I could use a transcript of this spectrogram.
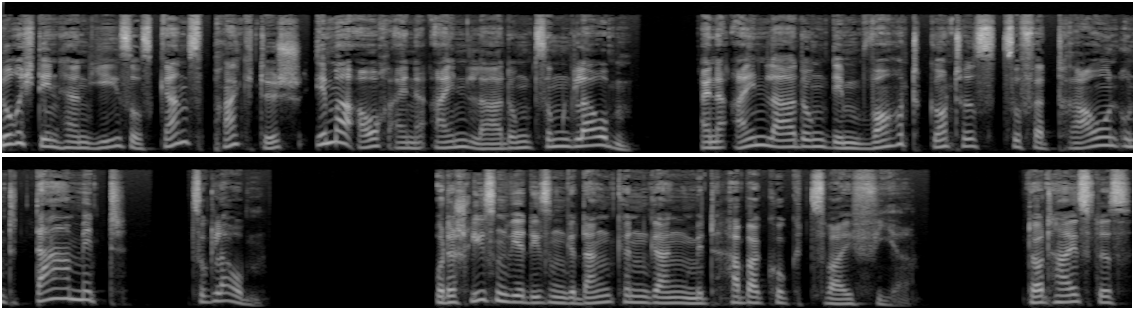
durch den Herrn Jesus ganz praktisch immer auch eine Einladung zum Glauben, eine Einladung, dem Wort Gottes zu vertrauen und damit zu glauben. Oder schließen wir diesen Gedankengang mit Habakkuk 2,4. Dort heißt es,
